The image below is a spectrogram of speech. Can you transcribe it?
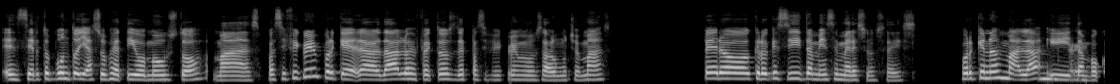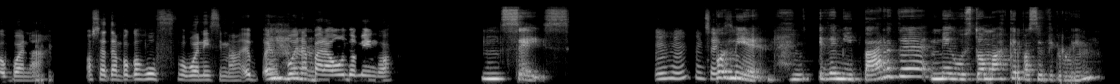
en cierto punto ya subjetivo me gustó más Pacific Rim porque la verdad los efectos de Pacific Rim me gustaron mucho más. Pero creo que sí, también se merece un 6. Porque no es mala y Ok. tampoco es buena. O sea, tampoco es uf, buenísima. Es, es buena para un domingo. Un 6. Ujú, un 6. Pues miren, de mi parte me gustó más que Pacific Rim.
